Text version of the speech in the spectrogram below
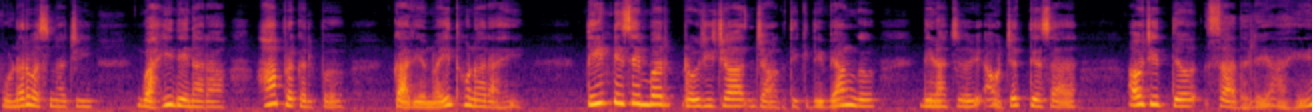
पुनर्वसनाची ग्वाही देणारा हा प्रकल्प कार्यान्वित होणार आहे. तीन डिसेंबर रोजीच्या जागतिक दिव्यांग दिनाचे औचित्य सा औचित्य साधले आहे.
